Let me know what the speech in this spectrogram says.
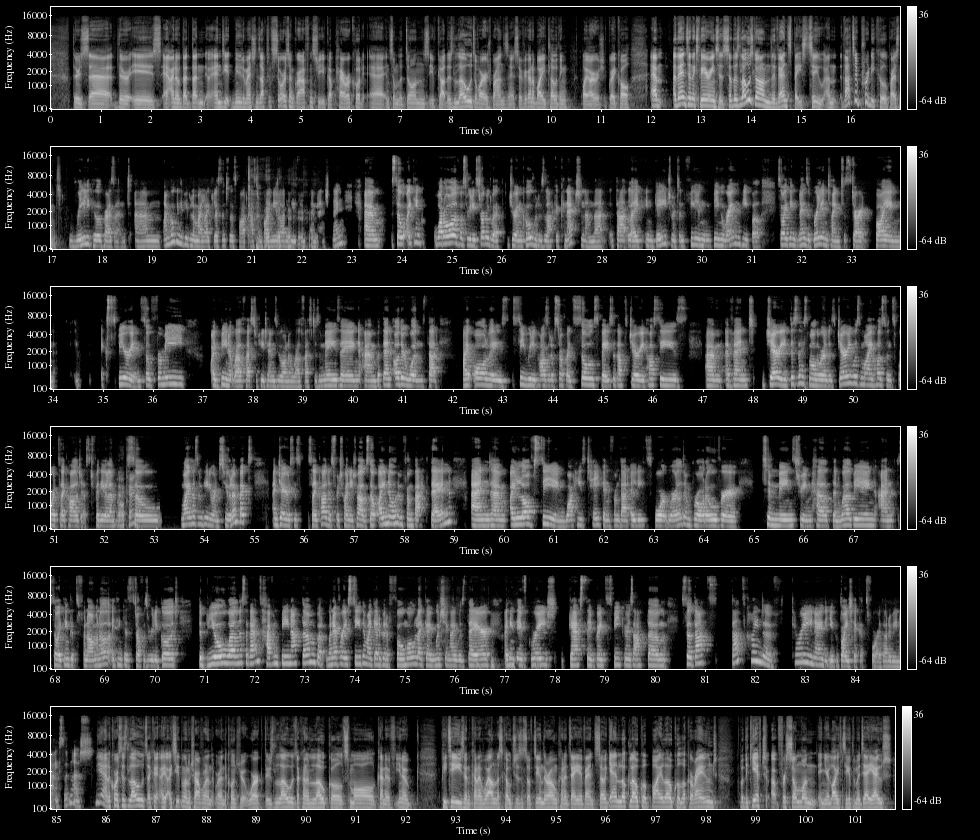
there's, uh, there is. I know that that New Dimensions active stores on Grafton Street. You've got Powercut uh, in some of the Duns. You've got there's loads of Irish brands now. So if you're going to buy clothing by Irish. Great call. Um, events and experiences. So there's loads going on in the event space too, and that's a pretty cool present. Really cool present. Um, I'm hoping the people in my life listen to this podcast and buy me a lot of these things I'm mentioning. Um, so I think what all of us really struggled with during COVID was lack of connection and that that like engagement and feeling being around people. So I think now's a brilliant time to start buying experience. So for me, I've been at Wellfest a few times. We all know Wellfest is amazing. Um, but then other ones that I always see really positive stuff like Soul Space. So that's Gerry Hussey's um, event. Gerry, this is how small the world is. Gerry was my husband's sports psychologist for the Olympics. Okay. So my husband Peter went to two Olympics and Gerry was his psychologist for 2012. So I know him from back then. And um, I love seeing what he's taken from that elite sport world and brought over to mainstream health and well-being and so i think it's phenomenal i think his stuff is really good the bio wellness events haven't been at them but whenever i see them i get a bit of fomo like i'm wishing i was there i think they've great guests they've great speakers at them so that's that's kind of three now that you could buy tickets for. That'd be nice, wouldn't it? Yeah, and of course there's loads. Like I, I see them when I travel around, around the country at work. There's loads of kind of local, small, kind of you know PTs and kind of wellness coaches and stuff doing their own kind of day events. So again, look local, buy local, look around. But the gift uh, for someone in your life to give them a day out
